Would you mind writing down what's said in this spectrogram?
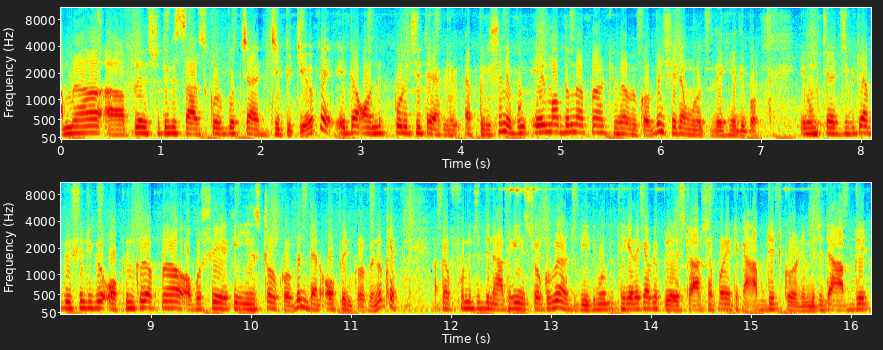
আমরা প্লে স্টোর থেকে সার্চ করব চ্যাট জিপিটি ওকে এটা অনেক পরিচিত অ্যাপ্লিকেশন এবং এর মাধ্যমে আপনারা কীভাবে করবেন সেটা মূলত দেখিয়ে দিব। এবং চ্যাট জিপিটি অ্যাপ্লিকেশনটিকে ওপেন করে আপনারা অবশ্যই এটাকে ইনস্টল করবেন দেন ওপেন করবেন ওকে আপনার ফোনে যদি না থেকে ইনস্টল করবেন আর যদি ইতিমধ্যে থেকে থাকে আপনি প্লে স্টোর আসার পর এটাকে আপডেট করে নেবেন। যদি আপডেট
